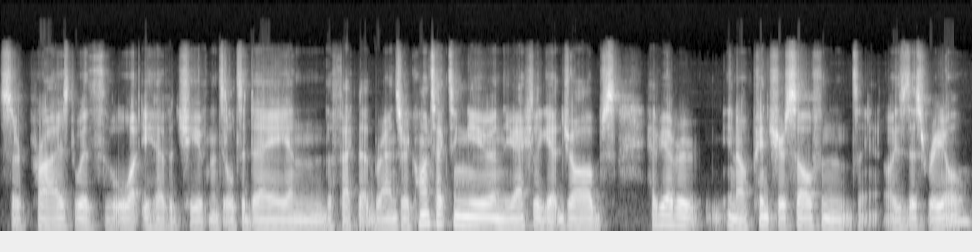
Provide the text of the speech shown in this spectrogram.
surprised with what you have achieved until today and the fact that brands are contacting you and you actually get jobs? Have you ever, you know, pinch yourself and is this real?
